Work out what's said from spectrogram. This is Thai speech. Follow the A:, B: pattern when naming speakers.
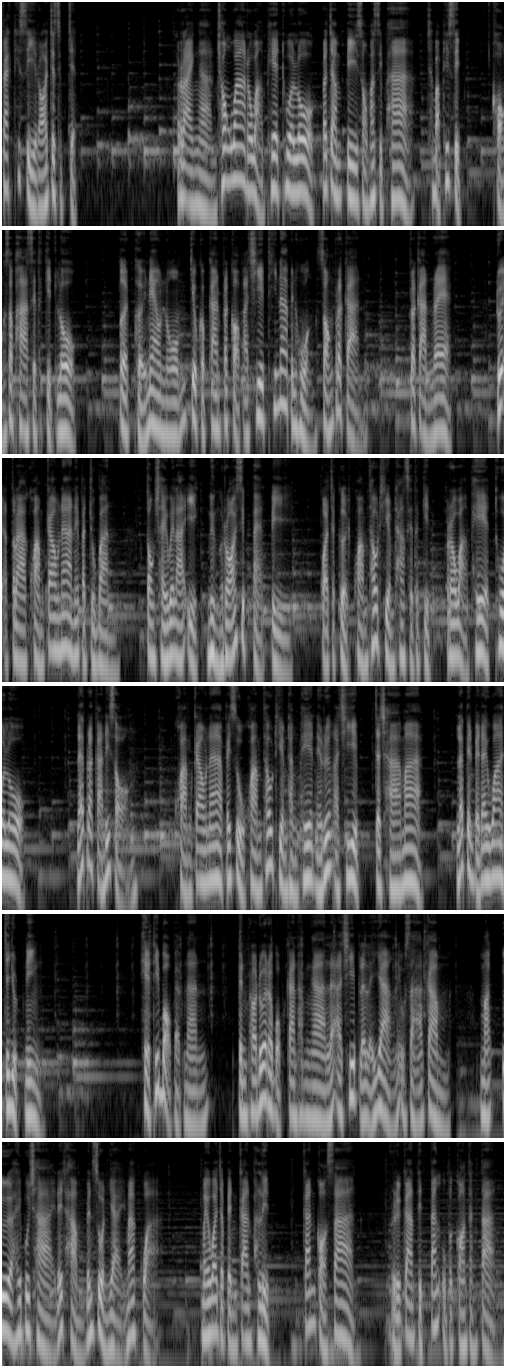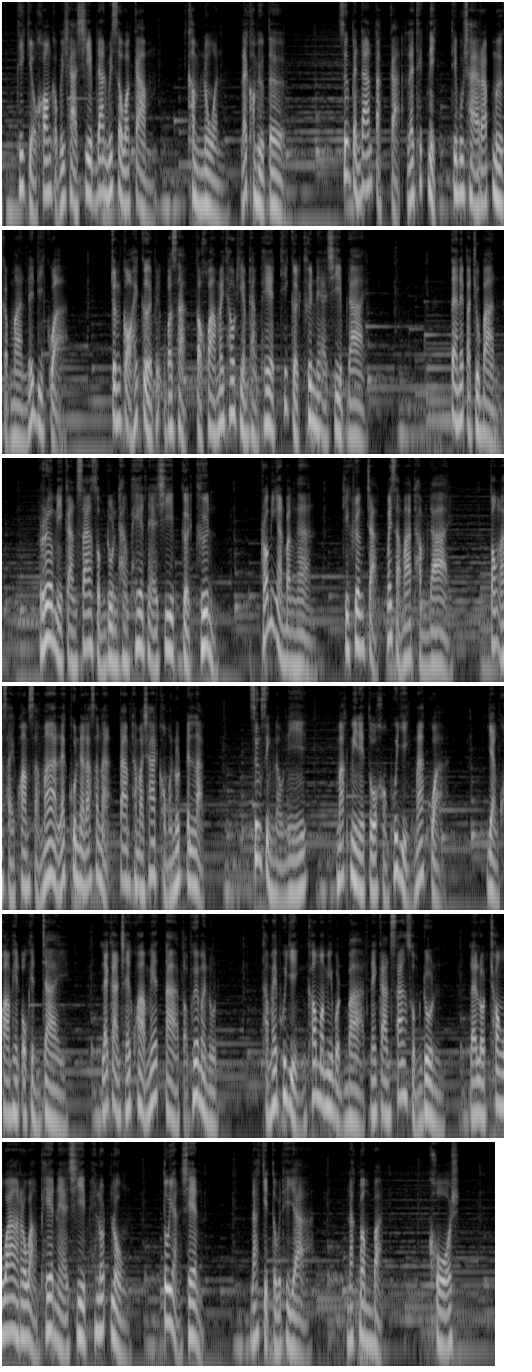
A: แฟกต์ที่ 477 รายงานช่องว่างระหว่างเพศทั่วโลกประจำปี 2015 ฉบับที่ 10 ของสภาเศรษฐกิจโลก เปิดเผยแนวโน้มเกี่ยวกับการประกอบอาชีพที่น่าเป็นห่วง 2 ประการ ประการแรก ด้วยอัตราความก้าวหน้าในปัจจุบัน ต้องใช้เวลาอีก 118 ปี กว่าจะเกิดความเท่าเทียมทางเศรษฐกิจระหว่างเพศทั่วโลก และประการที่ 2 ความก้าวหน้าไปสู่ความเท่าเทียมทางเพศในเรื่องอาชีพจะช้ามาก และเป็นไปได้ว่าจะหยุดนิ่ง เหตุที่บอกแบบนั้น เป็นเพราะด้วยระบบการทำงานและอาชีพหลาย ๆ อย่างในอุตสาหกรรม มักเอื้อให้ผู้ชายได้ทำเป็นส่วนใหญ่มากกว่า ไม่ว่าจะเป็นการผลิต การก่อสร้าง หรือการติดตั้งอุปกรณ์ต่าง ๆ ที่เกี่ยวข้องกับวิชาชีพด้านวิศวกรรมคำนวณ และคอมพิวเตอร์ ซึ่งเป็นด้านตรรกกะและเทคนิคที่ผู้ชายรับมือกับมันได้ดีกว่า จนก่อให้เกิดเป็นอุปสรรคต่อความไม่เท่าเทียมทางเพศที่เกิดขึ้นในอาชีพได้ แต่ในปัจจุบัน เริ่มมีการสร้างสมดุลทางเพศในอาชีพเกิดขึ้น เพราะมีงานบางงานที่เครื่องจักรไม่สามารถทำได้ ต้องอาศัยความสามารถและคุณลักษณะตามธรรมชาติของมนุษย์เป็นหลัก ซึ่งสิ่งเหล่านี้มักมีในตัวของผู้หญิงมากกว่า อย่างความเห็นอกเห็นใจ และการใช้ความเมตตาต่อเพื่อนมนุษย์ทำให้ผู้หญิงเข้ามามีบทบาทในการสร้างสมดุล และลดช่องว่างระหว่างเพศในอาชีพให้ลดลง ตัวอย่างเช่น นักจิตวิทยา นักบำบัด โค้ช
